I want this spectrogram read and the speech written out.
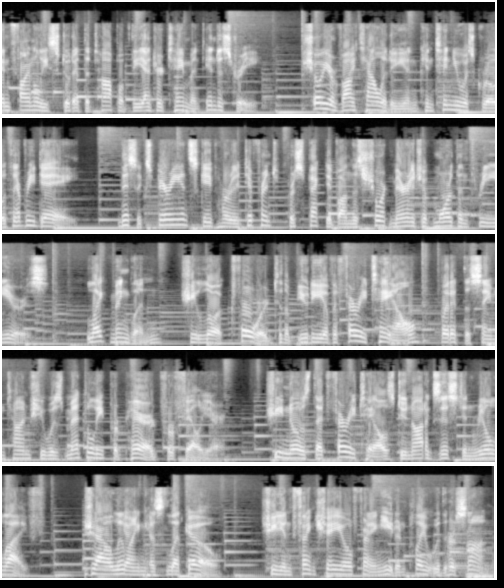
and finally stood at the top of the entertainment industry. Show your vitality and continuous growth every day. This experience gave her a different perspective on this short marriage of more than three years. Like Minglan, she looked forward to the beauty of a fairy tale, but at the same time she was mentally prepared for failure. She knows that fairy tales do not exist in real life. Zhao Liying has let go. She and Feng Shaofeng eat and play with her son.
